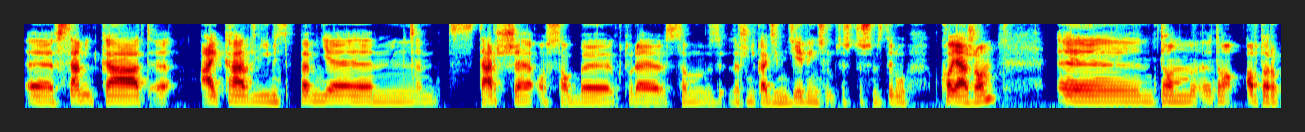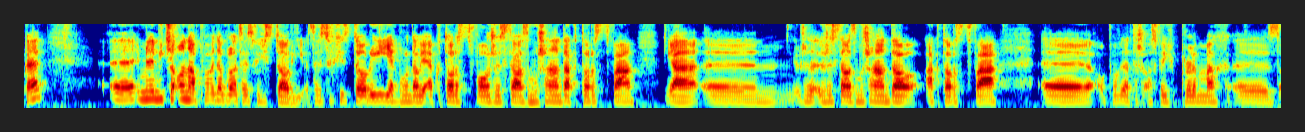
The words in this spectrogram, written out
e, w Sami Cat, e, iCarly, więc pewnie mm, starsze osoby, które są z z rocznika 99 lub coś, w tym stylu, kojarzą tą, tą autorkę. E, I mianowicie ona opowiada w ogóle o całej swojej historii. O całej swojej historii, jak wyglądało jej aktorstwo, że została zmuszana do aktorstwa, ja, em, że, że została zmuszana do aktorstwa. E, opowiada też o swoich problemach e, z,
